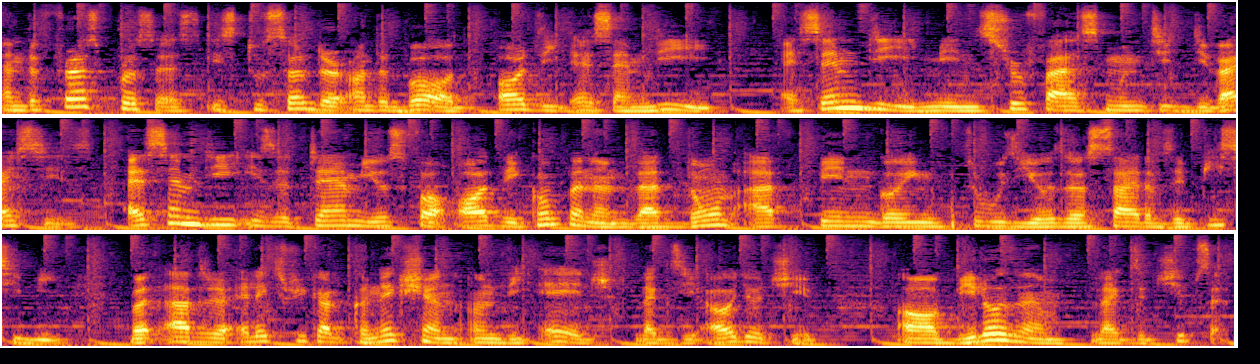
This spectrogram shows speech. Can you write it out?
and the first process is to solder on the board or the SMD. SMD means surface mounted devices. SMD is a term used for all the components that don't have pin going through the other side of the PCB but have the electrical connection on the edge like the audio chip or below them like the chipset.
